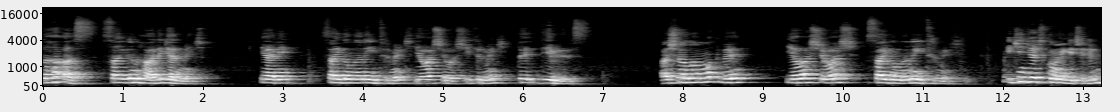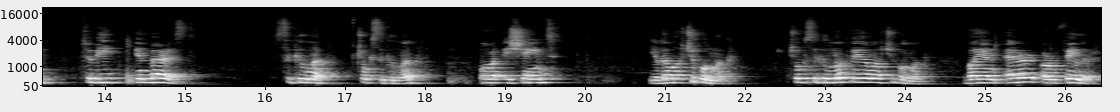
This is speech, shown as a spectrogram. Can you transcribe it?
daha az saygın hale gelmek. Yani saygınlığını yitirmek, yavaş yavaş yitirmek de diyebiliriz. Aşağılanmak ve yavaş yavaş saygınlığını yitirmek. İkinci açıklamaya geçelim. To be embarrassed. Sıkılmak, çok sıkılmak. Or ashamed ya da mahcup olmak. Çok sıkılmak veya mahcup olmak. By an error or failure.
